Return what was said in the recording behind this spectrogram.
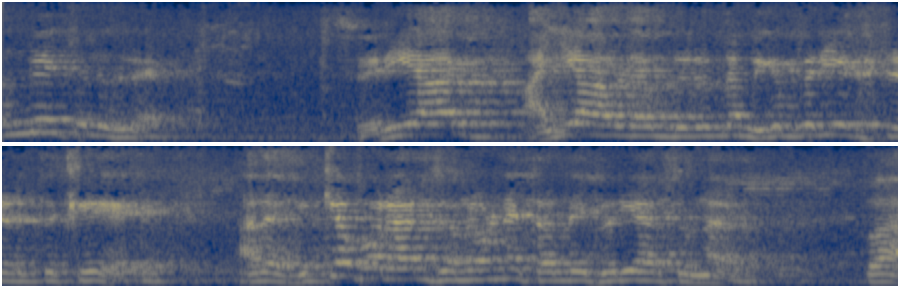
உண்மையை சொல்லுகிறேன் பெரியார் ஐயாவிடம் இருந்த மிகப்பெரிய கட்டிடத்துக்கு அதை விற்க போறான்னு சொன்ன உடனே தந்தை பெரியார் சொன்னார் வா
